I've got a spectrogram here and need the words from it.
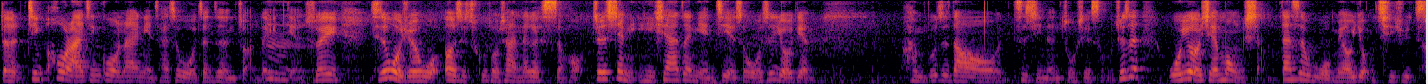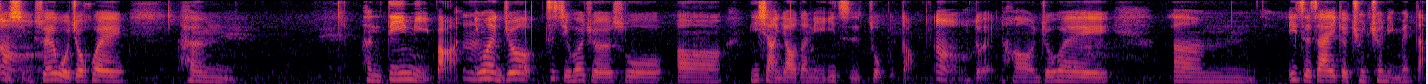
的经后来经过那一年，才是我真正的转泪点。所以其实我觉得我二十出头，像你那个时候，就是像你你现在这个年纪的时候，我是有点很不知道自己能做些什么。就是我有一些梦想，但是我没有勇气去执行，嗯所以我就会很很低迷吧，因为你就自己会觉得说，呃，你想要的你一直做不到。嗯对，然后你就会嗯一直在一个圈圈里面打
